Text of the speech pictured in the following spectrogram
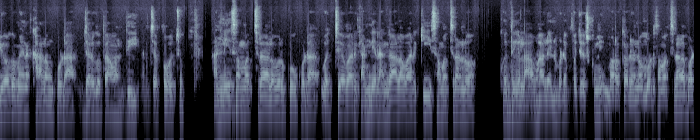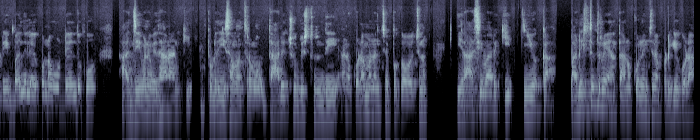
యోగమైన కాలం కూడా జరుగుతూ ఉంది అని చెప్పవచ్చు. అన్ని సంవత్సరాల వరకు కూడా వచ్చే వారికి అన్ని రంగాల వారికి ఈ సంవత్సరంలో కొద్దిగా లాభాలు ఇనబడింప చేసుకుని మరొక రెండు మూడు సంవత్సరాల పాటు ఇబ్బంది లేకుండా ఉండేందుకు ఆ జీవన విధానానికి ఇప్పుడు ఈ సంవత్సరం దారి చూపిస్తుంది అని కూడా మనం చెప్పుకోవచ్చును. ఈ రాశి వారికి ఈ యొక్క పరిస్థితులు ఎంత అనుకూలించినప్పటికీ కూడా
